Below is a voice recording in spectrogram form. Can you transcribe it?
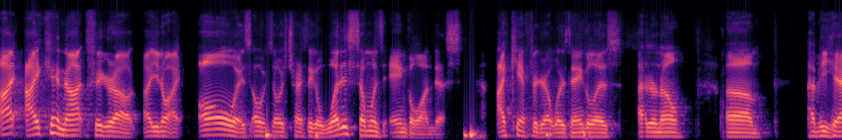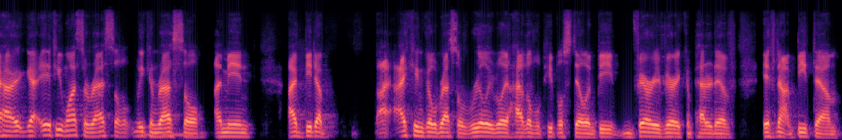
I I cannot figure out. I, you know, I always, always, always try to think of what is someone's angle on this. I can't figure out what his angle is. I don't know. Um, I mean, yeah, if he wants to wrestle, we can wrestle. I mean, I beat up. I, I can go wrestle really, really high level people still and be very, very competitive, if not beat them.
